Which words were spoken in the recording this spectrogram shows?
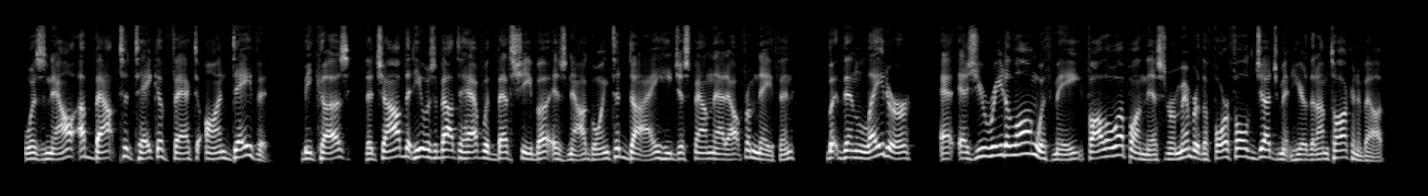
was now about to take effect on David because the child that he was about to have with Bathsheba is now going to die. He just found that out from Nathan. But then later, as you read along with me, follow up on this and remember the fourfold judgment here that I'm talking about.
